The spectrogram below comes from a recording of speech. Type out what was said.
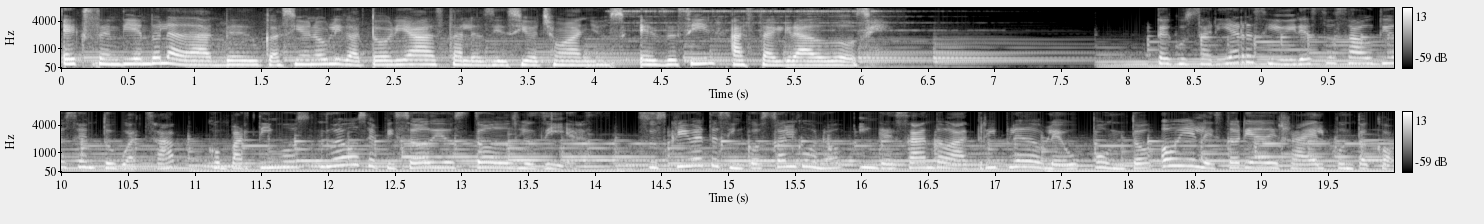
extendiendo la edad de educación obligatoria hasta los 18 años, es decir, hasta el grado 12. ¿Te gustaría recibir estos audios en tu WhatsApp? Compartimos nuevos episodios todos los días. Suscríbete sin costo alguno ingresando a www.hoyenlahistoriadeisrael.com.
